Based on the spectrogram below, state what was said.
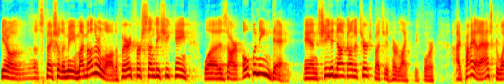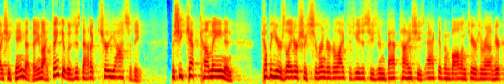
You know, special to me, my mother in law, the very first Sunday she came was our opening day, and she had not gone to church much in her life before. I probably ought to ask her why she came that day. I think it was just out of curiosity. But she kept coming, and a couple years later, she surrendered her life to Jesus. She's been baptized. She's active in volunteers around here.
